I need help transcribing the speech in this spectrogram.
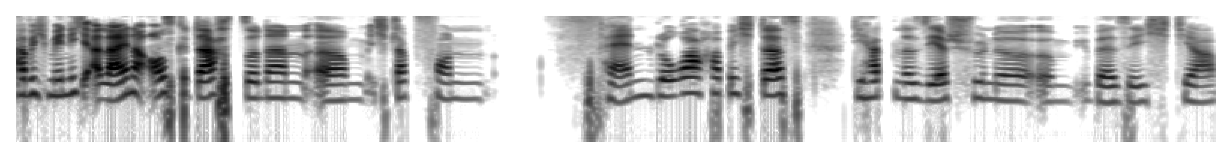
habe ich mir nicht alleine ausgedacht, sondern ähm, ich glaube von Fanlore habe ich das. Die hat eine sehr schöne ähm, Übersicht, ja.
